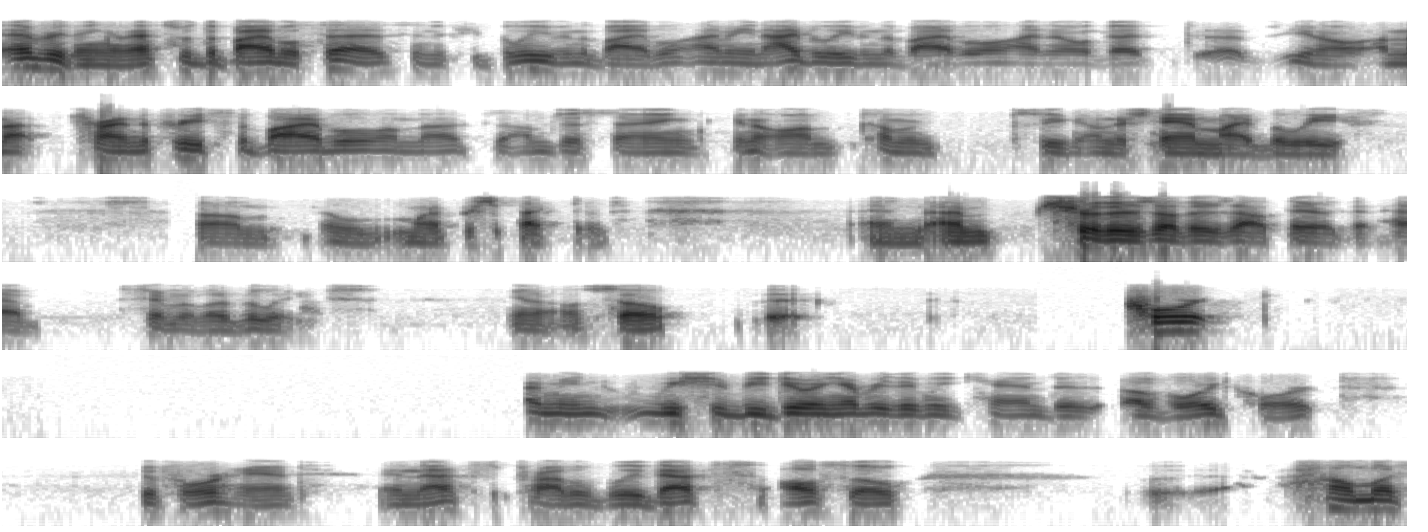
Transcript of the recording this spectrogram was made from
everything, and that's what the Bible says. And if you believe in the Bible, I mean, I believe in the Bible. I know that uh, you know I'm not trying to preach the Bible. I'm not. I'm just saying, you know, I'm coming so you can understand my belief, um, and my perspective. And I'm sure there's others out there that have similar beliefs. You know, so the court I mean, we should be doing everything we can to avoid court beforehand, and that's probably that's also how much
